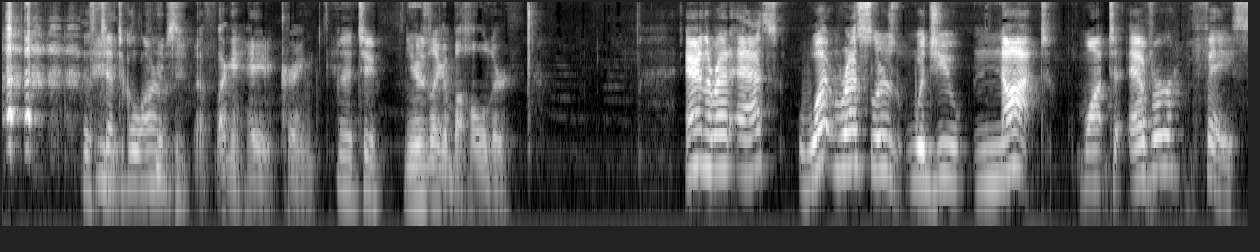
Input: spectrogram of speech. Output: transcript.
His tentacle arms. I fucking hated Krang. Uh, too. He was like a beholder. Aaron the Red asks, "What wrestlers would you not want to ever face?"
